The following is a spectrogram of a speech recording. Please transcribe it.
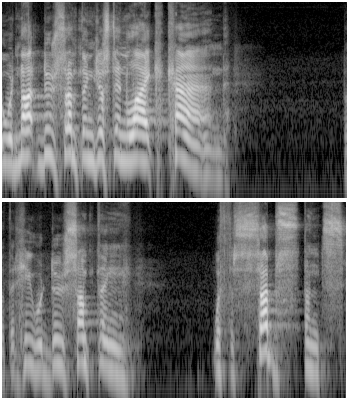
who would not do something just in like kind, but that he would do something with the substance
